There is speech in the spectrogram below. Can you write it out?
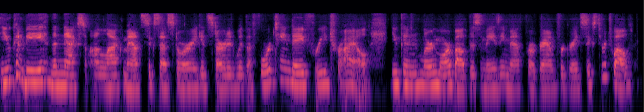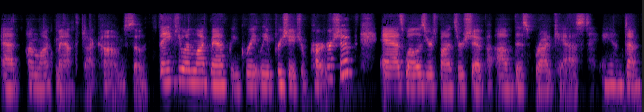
You can be the next Unlock Math success story. Get started with a 14 day free trial. You can learn more about this amazing math program for grades 6 through 12 at unlockmath.com. So thank you, Unlock Math. We greatly appreciate your partnership as well as your sponsorship of this broadcast. And um,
